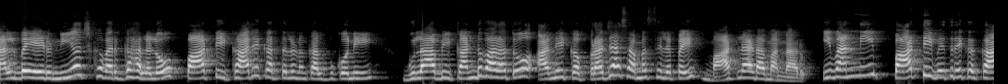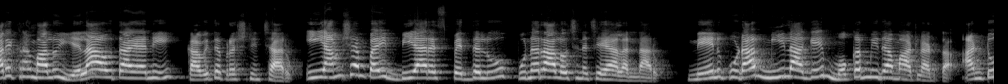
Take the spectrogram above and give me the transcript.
నలభై ఏడు నియోజకవర్గాలలో పార్టీ కార్యకర్తలను కలుపుకొని గులాబీ కండువాలతో అనేక ప్రజా సమస్యలపై మాట్లాడామన్నారు. ఇవన్నీ పార్టీ వ్యతిరేక కార్యక్రమాలు ఎలా అవుతాయని కవిత ప్రశ్నించారు. ఈ అంశంపై బీఆర్ఎస్ పెద్దలు పునరాలోచన చేయాలన్నారు. నేను కూడా మీలాగే ముఖం మీద మాట్లాడతా అంటూ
